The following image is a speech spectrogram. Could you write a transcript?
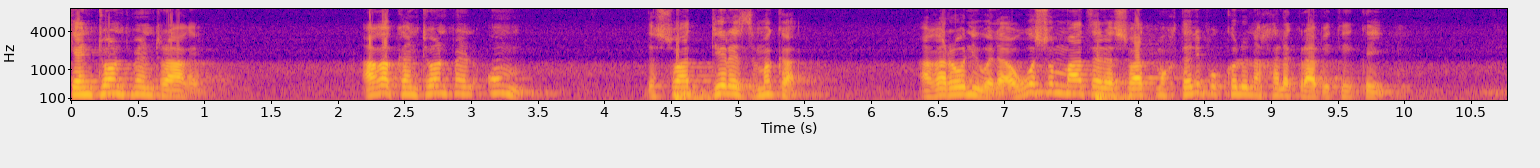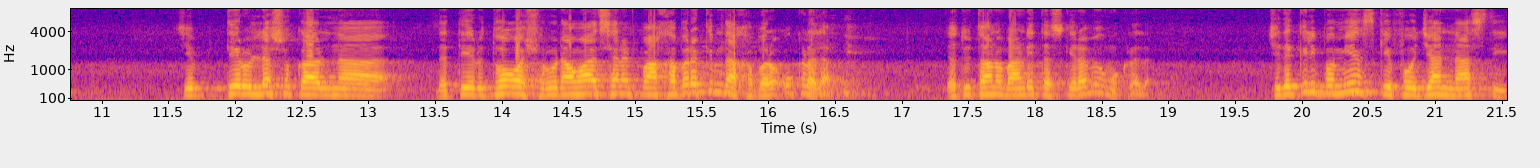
کنټونټمنټ راغی هغه کنټونټمنټ هم د سواد ډیر زمکه هغه رونی ولا اوس هم ماته د سواد مختلفو کلونو خلک رابطه کوي چې تیر لسو کال نه د تیر دوه شرو نه واه سنټ په خبره کې دا خبره وکړله د توتانو باندې تذکره مې وکړله چې د کلی په مینس کې فوجان ناشتي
